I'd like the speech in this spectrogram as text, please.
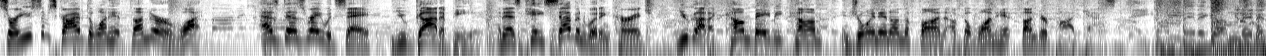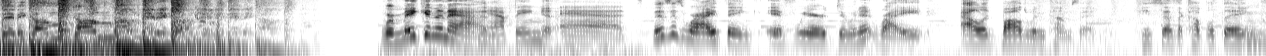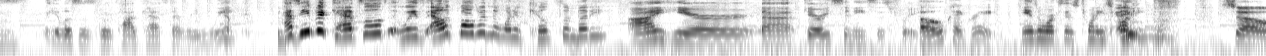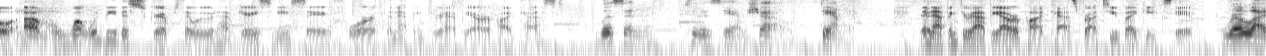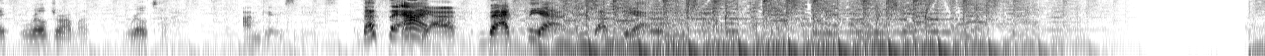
So are you subscribed to One Hit Thunder or what? As Desiree would say, you gotta be. And as K7 would encourage, you gotta come, baby, come and join in on the fun of the One Hit Thunder podcast. baby, come, baby, baby, come, come. We're making an ad. Napping Yeah. ad. This is where I think if we're doing it right, Alec Baldwin comes in. He says a couple things. Mm-hmm. He listens to the podcast every week. Has he been canceled? Was Alec Baldwin the one who killed somebody? I hear that Gary Sinise is free. Oh, okay, great. He hasn't worked since 2020. So, um, what would be the script that we would have Gary Sinise say for the Napping Through Happy Hour podcast? Listen to this damn show. Damn it. The Napping Through Happy Hour podcast brought to you by Geekscape. Real life, real drama, real time. I'm Gary Sinise. That's the the ad. ad. That's the ad. That's the ad.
